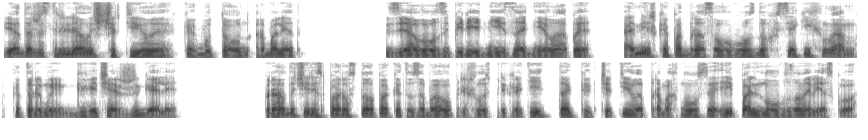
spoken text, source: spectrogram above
Я даже стрелял из чертилы, как будто он арбалет. Взял его за передние и задние лапы, а Мишка подбрасывал в воздух всякий хлам, который мы гагача сжигали. Правда, через пару стопок эту забаву пришлось прекратить, так как чертила промахнулся и пальнул в занавеску.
